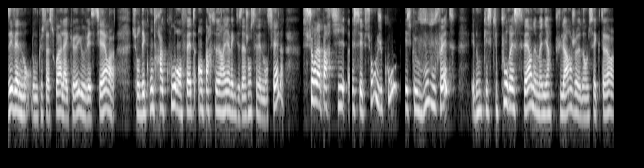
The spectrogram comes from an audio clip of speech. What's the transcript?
événements, donc que ça soit à l'accueil, au vestiaire, sur des contrats courts en fait en partenariat avec des agences événementielles. Sur la partie réception, du coup, qu'est-ce que vous vous faites et donc qu'est-ce qui pourrait se faire de manière plus large dans le secteur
